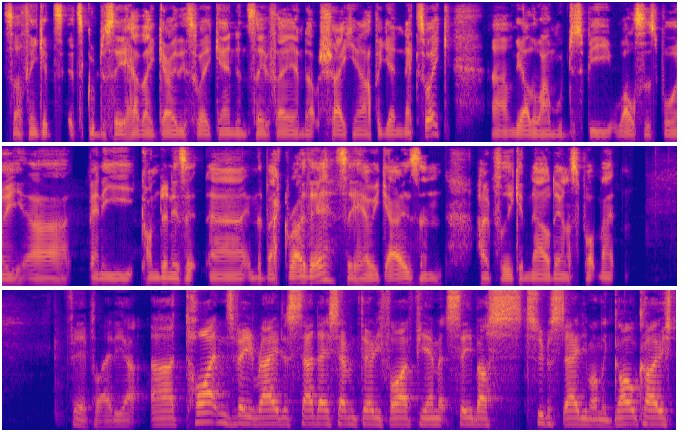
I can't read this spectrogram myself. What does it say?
So I think it's it's good to see how they go this weekend and see if they end up shaking up again next week. Um, the other one would just be Walsh's boy, uh, Benny Condon, is it, uh, in the back row there. See how he goes and hopefully he can nail down a spot, mate. Fair play to you. Uh, Titans v Raiders, Saturday, 7.35pm at Cbus Super Stadium on the Gold Coast.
